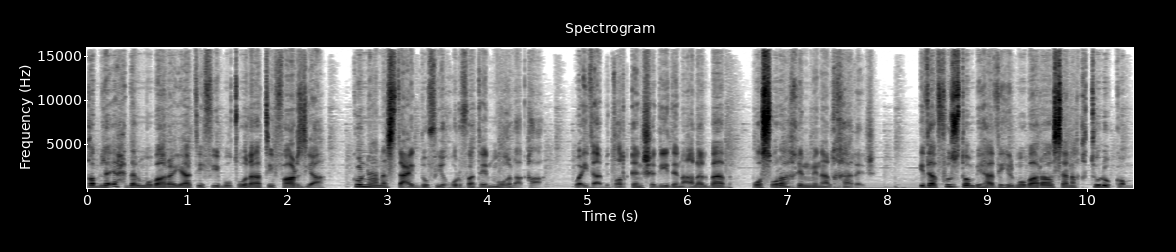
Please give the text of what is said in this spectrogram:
قبل إحدى المباريات في بطولات فارزيا كنا نستعد في غرفة مغلقة وإذا بطرق شديد على الباب وصراخ من الخارج. إذا فزتم بهذه المباراة سنقتلكم.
